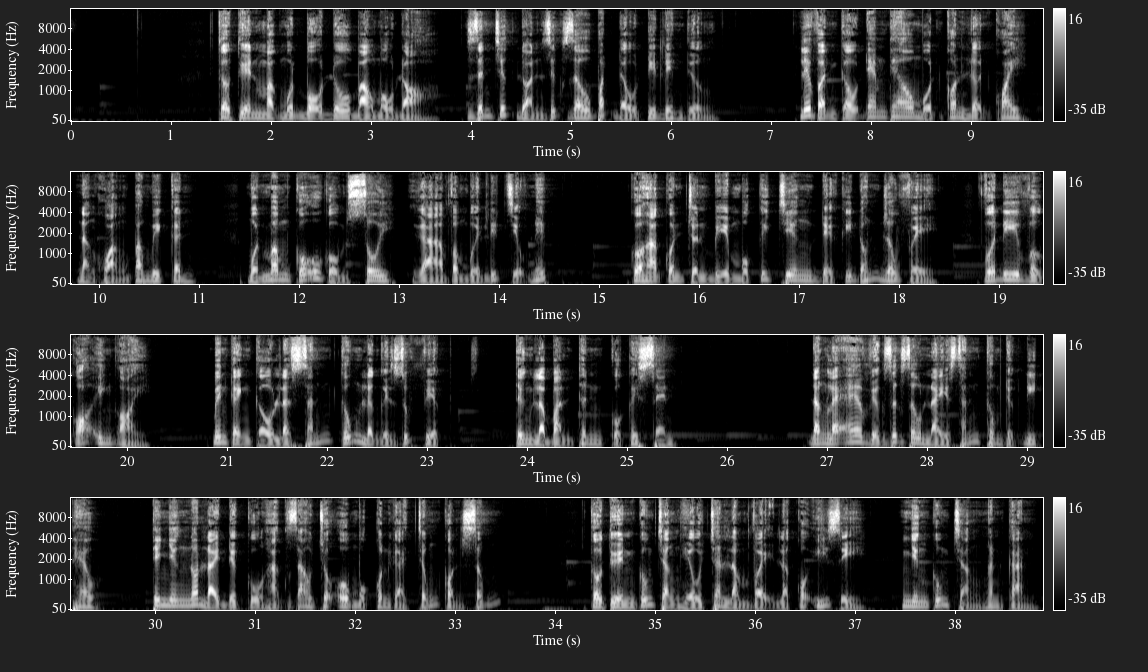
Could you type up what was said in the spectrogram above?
Cầu thuyền mặc một bộ đồ bào màu đỏ, dẫn trước đoàn rước dâu bắt đầu đi lên đường. Lễ vận cậu đem theo một con lợn quay nặng khoảng 30 cân, một mâm cỗ gồm xôi, gà và 10 lít rượu nếp. Cô Hạc còn chuẩn bị một cái chiêng để khi đón dâu về, vừa đi vừa gõ inh ỏi. Bên cạnh cậu là Sắn cũng là người giúp việc, Từng là bản thân của cây sen. Đáng lẽ việc rước dâu này Sắn không được đi theo, Thế nhưng nó lại được cụ Hạc giao cho ôm một con gà trống còn sống. Cậu Tuyền cũng chẳng hiểu cha làm vậy là có ý gì, Nhưng cũng chẳng ngăn cản.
